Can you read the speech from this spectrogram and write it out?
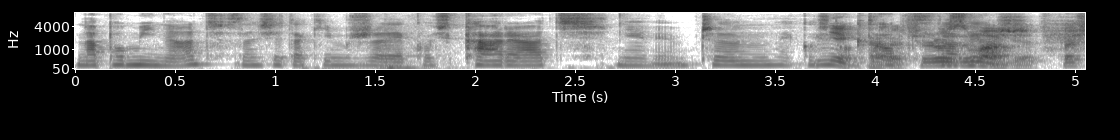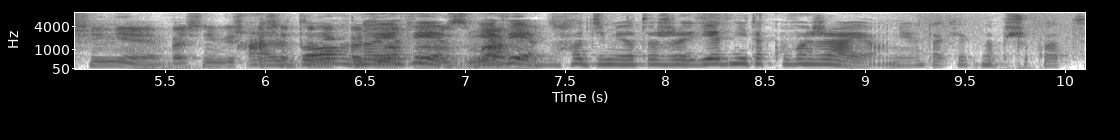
napominać, w sensie takim, że jakoś karać, nie wiem, czym, jakoś Nie karać, rozmawiać. Właśnie nie, właśnie wiesz, Kasia, Albo, to nie chodzi no ja o to wiem, ja rozmawiać. wiem, chodzi mi o to, że jedni tak uważają, nie? Tak jak na przykład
